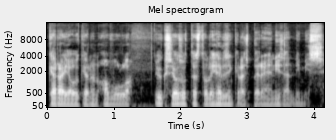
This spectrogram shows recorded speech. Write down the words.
käräjäoikeuden avulla. Yksi osoitteesta oli helsinkiläisperheen isän nimissä.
